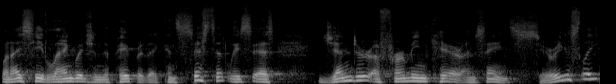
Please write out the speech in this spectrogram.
When I see language in the paper that consistently says gender affirming care, I'm saying, seriously?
